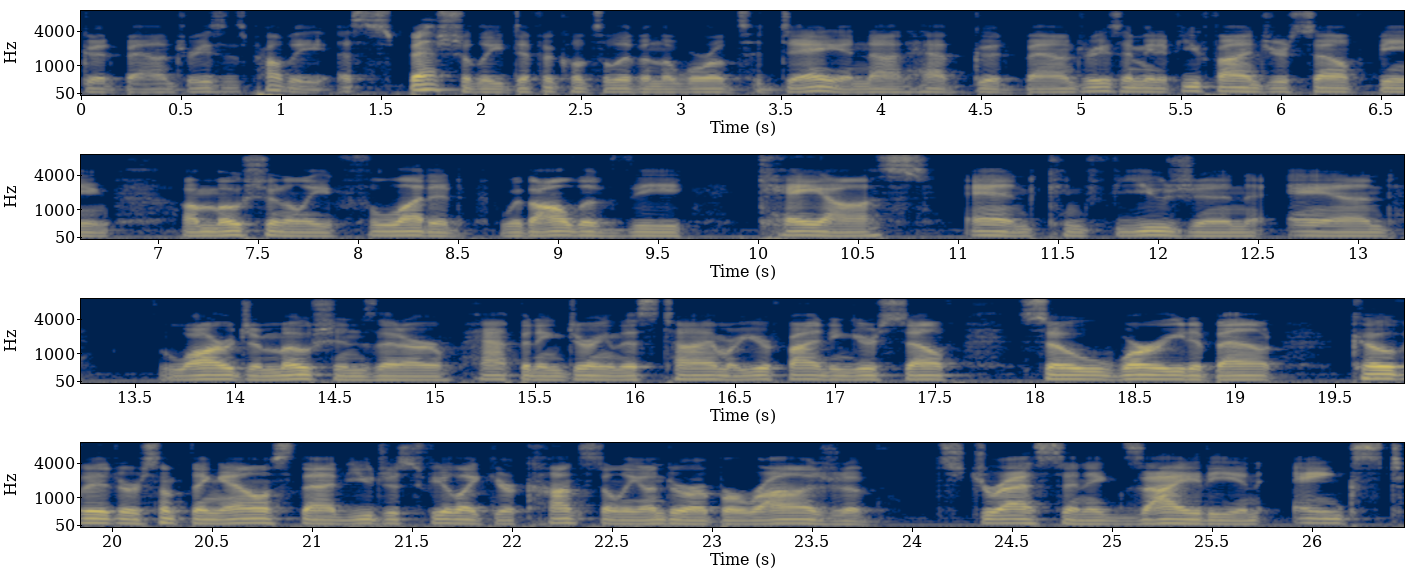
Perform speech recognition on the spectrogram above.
good boundaries. It's probably especially difficult to live in the world today and not have good boundaries. I mean, if you find yourself being emotionally flooded with all of the chaos and confusion and large emotions that are happening during this time, or you're finding yourself so worried about COVID or something else that you just feel like you're constantly under a barrage of stress and anxiety and angst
